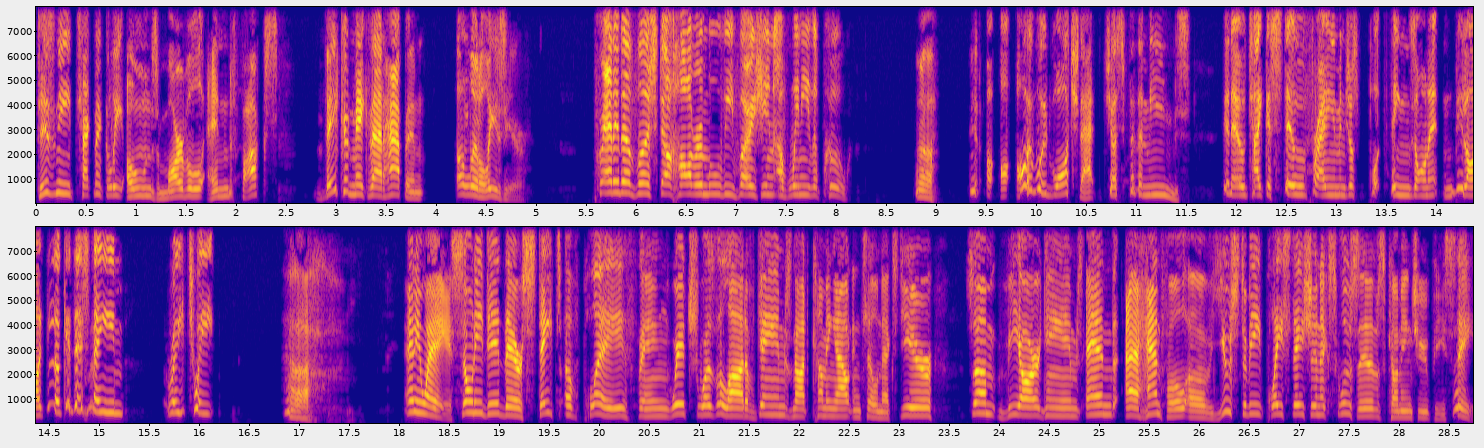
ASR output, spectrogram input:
Disney technically owns Marvel and Fox, they could make that happen a little easier. Predator vs. the horror movie version of Winnie the Pooh. Uh, I would watch that just for the memes. You know, take a still frame and just put things on it and be like, look at this meme. Retweet. Anyway, Sony did their State of Play thing, which was a lot of games not coming out until next year, some VR games, and a handful of used to be PlayStation exclusives coming to PC.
